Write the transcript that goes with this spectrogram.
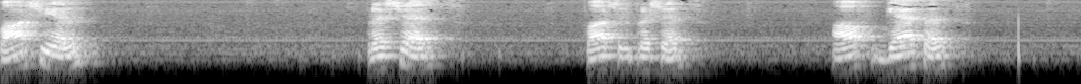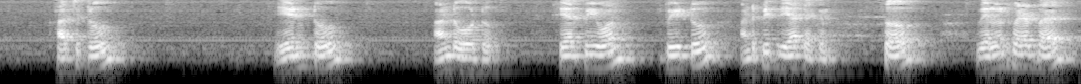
partial pressures partial pressures of gases H2 N2 and O2. Here P1, P2 and P3 are taken. So we are going to find out the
